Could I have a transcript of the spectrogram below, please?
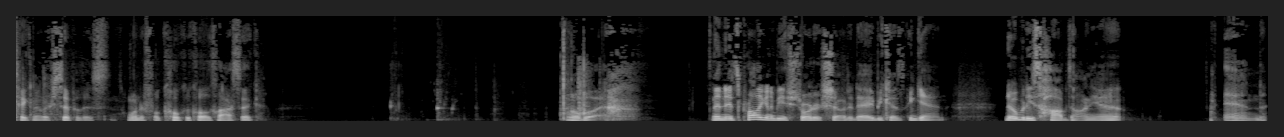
Take another sip of this wonderful Coca-Cola classic. Oh boy. And it's probably going to be a shorter show today because again, nobody's hopped on yet. And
